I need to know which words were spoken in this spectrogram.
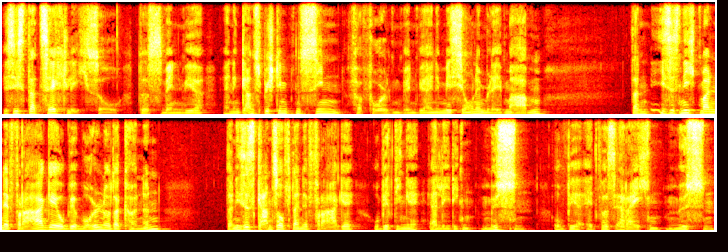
Es ist tatsächlich so, dass wenn wir einen ganz bestimmten Sinn verfolgen, wenn wir eine Mission im Leben haben, dann ist es nicht mal eine Frage, ob wir wollen oder können, dann ist es ganz oft eine Frage, ob wir Dinge erledigen müssen, ob wir etwas erreichen müssen.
